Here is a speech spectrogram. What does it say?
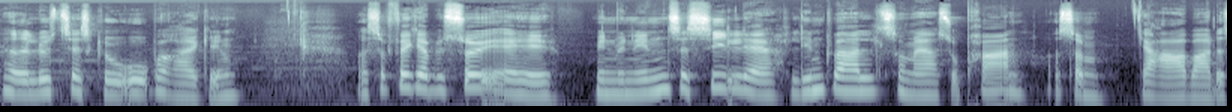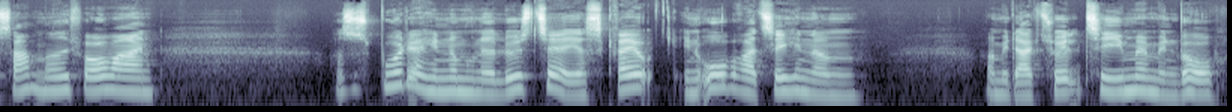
Havde lyst til at skrive opera igen. Og så fik jeg besøg af min veninde Cecilia Lindvall, som er sopran, og som jeg har arbejdet sammen med i forvejen. Og så spurgte jeg hende, om hun havde lyst til, at jeg skrev en opera til hende om, om et aktuelt tema, men hvor,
